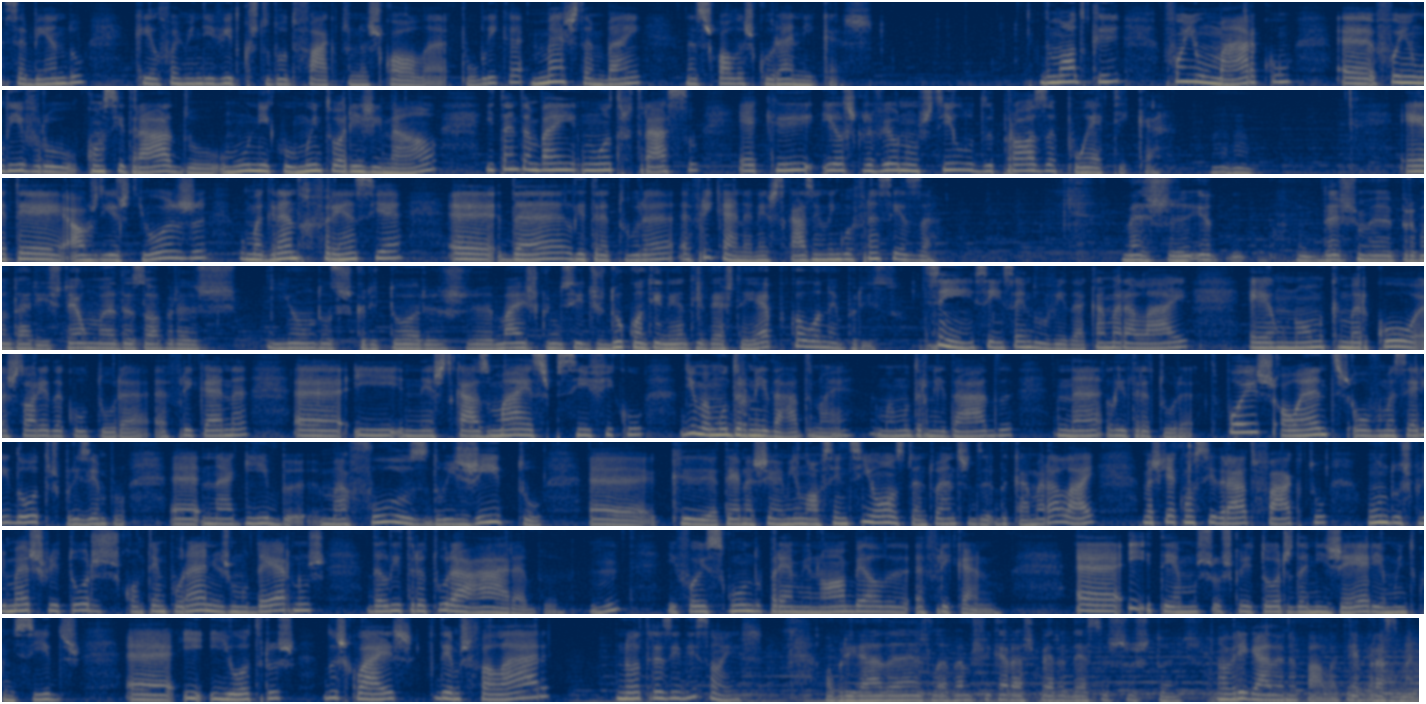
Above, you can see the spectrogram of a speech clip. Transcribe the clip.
sabendo que ele foi um indivíduo que estudou de facto na escola pública, mas também nas escolas corânicas. De modo que foi um marco, eh, foi um livro considerado um único, muito original, e tem também um outro traço: é que ele escreveu num estilo de prosa poética. Uhum. É até aos dias de hoje uma grande referência uh, da literatura africana, neste caso em língua francesa. Mas eh, deixe-me perguntar isto: é uma das obras e um dos escritores eh, mais conhecidos do continente e desta época, ou nem por isso? Sim, sim, sem dúvida. Camaralai é um nome que marcou a história da cultura africana uh, e, neste caso mais específico, de uma modernidade, não é? Uma modernidade na literatura. Depois, ou antes, houve uma série de outros, por exemplo, uh, Naguib Mahfouz, do Egito, uh, que até nasceu em 1911, portanto, antes de, de Camaralai, mas que é considerado, de facto, um dos primeiros escritores contemporâneos, modernos, da literatura árabe. Hum? E foi o segundo prémio Nobel africano. Uh, e temos os escritores da Nigéria, muito conhecidos, uh, e, e, outros dos quais podemos falar noutras edições. Obrigada, Angela. Vamos ficar à espera dessas sugestões. Obrigada, Ana Paula. Até, Até a semana.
